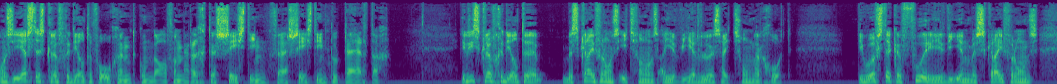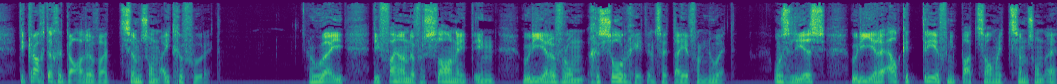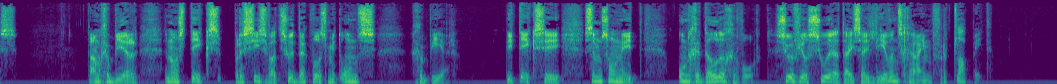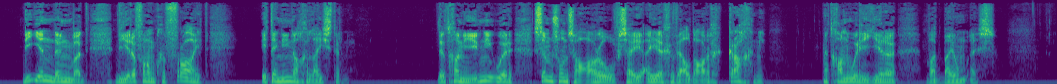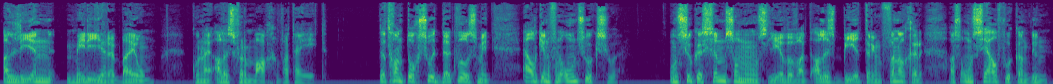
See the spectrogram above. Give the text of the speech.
Ons eerste skrifgedeelte vir oggend kom daarvan Rigters 16 vers 16 tot 30. Hierdie skrifgedeelte beskryf vir ons iets van ons eie weerloosheid sonder God. Die hoofstukke voor hierdie een beskryf vir ons die kragtige dade wat Samson uitgevoer het. Hoe hy die vyande verslaan het en hoe die Here vir hom gesorg het in sy tye van nood. Ons lees hoe die Here elke tree van die pad saam met Samson is. Dan gebeur in ons teks presies wat so dikwels met ons gebeur. Die teks sê Samson het ongeduldig geword, soveel so dat hy sy lewensgeheim verklap het. Die een ding wat die Here van hom gevra het, het hy nie na geluister nie. Dit gaan hier nie oor Samson se hare of sy eie gewelddadige krag nie. Dit gaan oor die Here wat by hom is. Alleen met die Here by hom kon hy alles vermag wat hy het. Dit gaan tog so dikwels met elkeen van ons ook so. Ons soek 'n Samson in ons lewe wat alles beter en vinniger as ons self ook kan doen.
